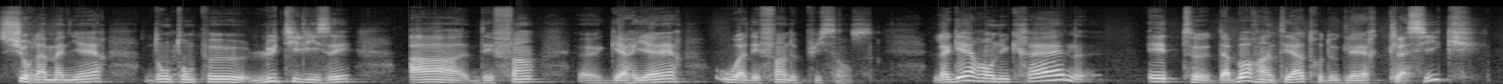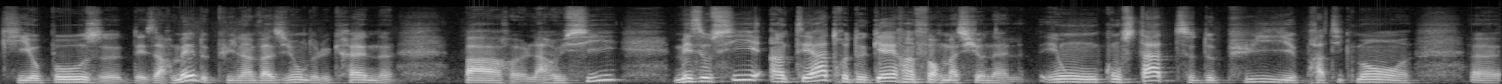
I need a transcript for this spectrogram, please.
sur la manière dont on peut l'utiliser à des fins euh, guerrières ou à des fins de puissance. La guerre en Ukraine est d'abord un théâtre de guerre classique qui oppose des armées depuis l'invasion de l'Ukraine par la Russie, mais aussi un théâtre de guerre informationnelle. Et on constate depuis pratiquement euh,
